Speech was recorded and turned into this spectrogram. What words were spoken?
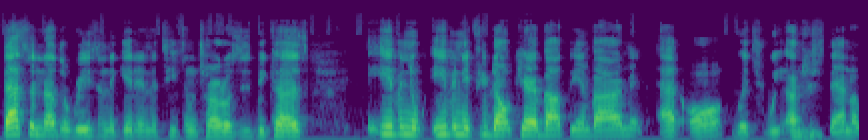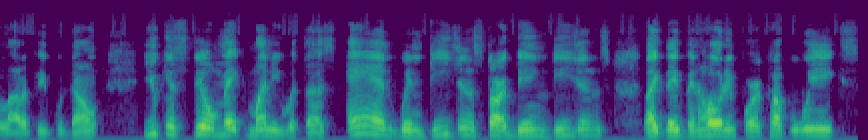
that's another reason to get into Teach 'em Turtles is because even even if you don't care about the environment at all, which we understand a lot of people don't, you can still make money with us. And when Degens start being Degens, like they've been holding for a couple weeks,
